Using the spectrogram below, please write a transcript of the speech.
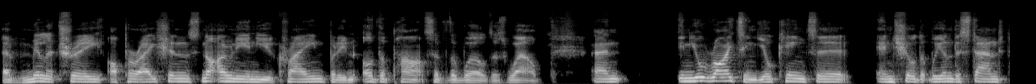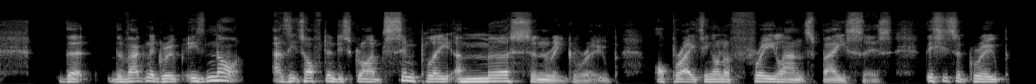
of military operations, not only in Ukraine, but in other parts of the world as well. And in your writing, you're keen to ensure that we understand that the Wagner Group is not, as it's often described, simply a mercenary group operating on a freelance basis. This is a group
